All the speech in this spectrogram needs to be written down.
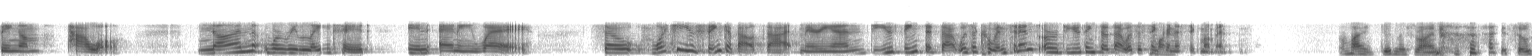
Bingham Powell. None were related in any way. So, what do you think about that, Marianne? Do you think that that was a coincidence, or do you think that that was a synchronistic my, moment? My goodness, Rien, that is so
